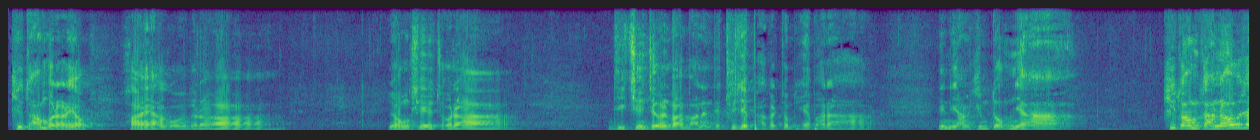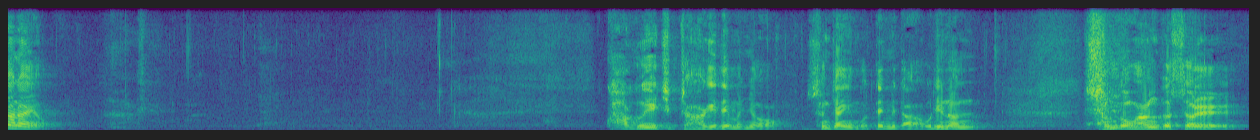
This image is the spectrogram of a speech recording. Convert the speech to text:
기도하면 뭐라 그래요? 화해하고 오너라. 용서해 줘라. 네 지은 지 얼마 많은데 주제 파악을 좀 해봐라. 너는 양심도 없냐? 기도하면 다 나오잖아요. 과거에 집착하게 되면요, 성장이 못 됩니다. 우리는 성공한 것을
